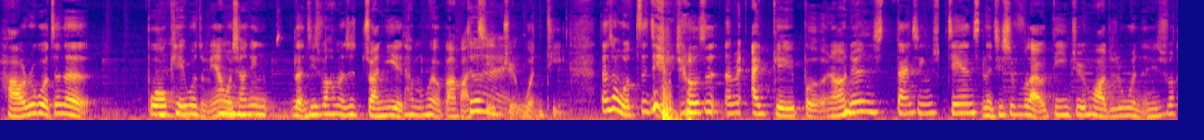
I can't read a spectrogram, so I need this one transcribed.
好，如果真的。不 OK 或怎么样？我相信冷气师傅他们是专业，他们会有办法解决问题。但是我自己 就是那边爱给本，然后就是担心今天冷气师傅来，我第一句话就是问冷气师傅：“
